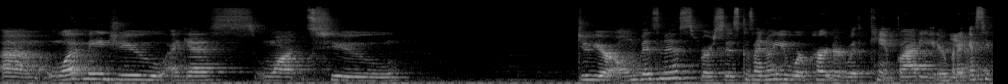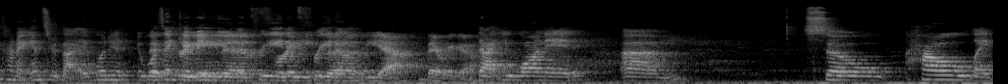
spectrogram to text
Um, what made you, I guess, want to do your own business versus because I know you were partnered with Camp Gladiator, but I guess you kind of answered that. It wouldn't. It wasn't giving you the creative creative free- freedom the- yeah, there we go. that you wanted. Um, so how like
